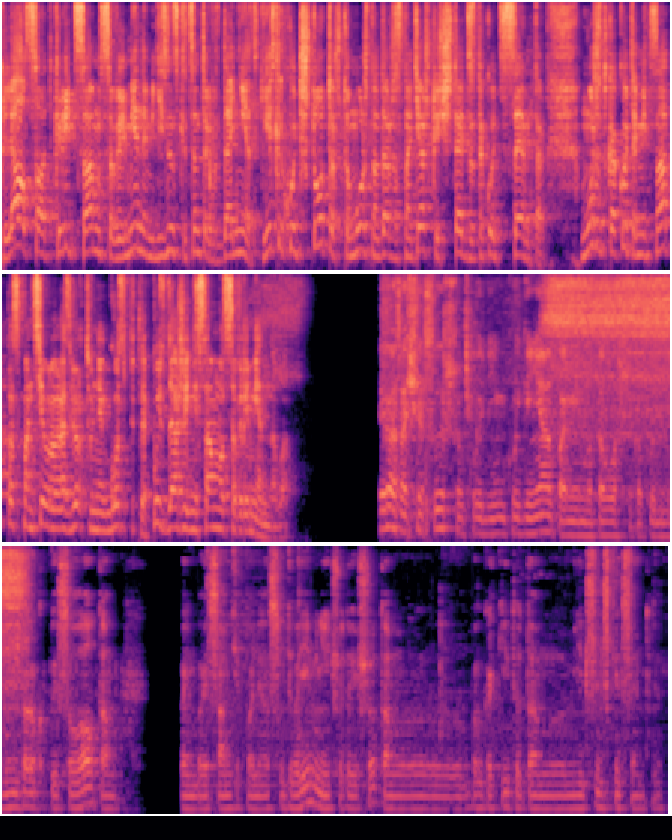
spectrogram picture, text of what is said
клялся открыть самый современный медицинский центр в Донецке. Если хоть что-то, что можно даже с натяжкой считать за такой центр? Может, какой-то меценат проспонсировал развертывание госпиталя, пусть даже не самого современного? Я раз вообще слышал, Кугинян, помимо того, что какой-то гуманитарку присылал, там, своим бойцам, типа, а суть времени, что-то еще, там, э, какие-то там медицинские центры.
